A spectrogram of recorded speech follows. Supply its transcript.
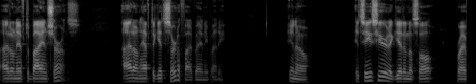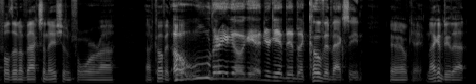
I don't have to buy insurance. I don't have to get certified by anybody. You know, it's easier to get an assault rifle than a vaccination for uh, uh, COVID. Oh, there you go again. You're getting into COVID vaccine. Yeah, okay. Going to do that.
